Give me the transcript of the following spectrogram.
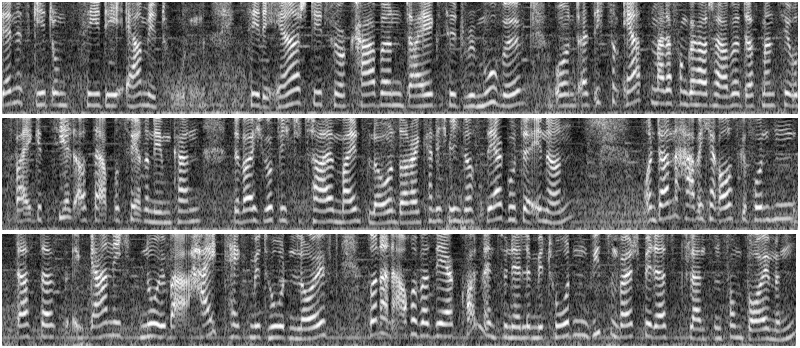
denn es geht um CDR-Methoden. CDR steht für Carbon Dioxide Removal und als ich zum ersten Mal davon gehört habe, dass man CO2 gezielt aus der Atmosphäre nehmen kann, da war ich wirklich total mindblown. Daran kann ich mich noch sehr gut erinnern. Und dann habe ich herausgefunden, dass das gar nicht nur über Hightech-Methoden läuft, sondern auch über sehr konventionelle Methoden, wie zum Beispiel das Pflanzen von Bäumen.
